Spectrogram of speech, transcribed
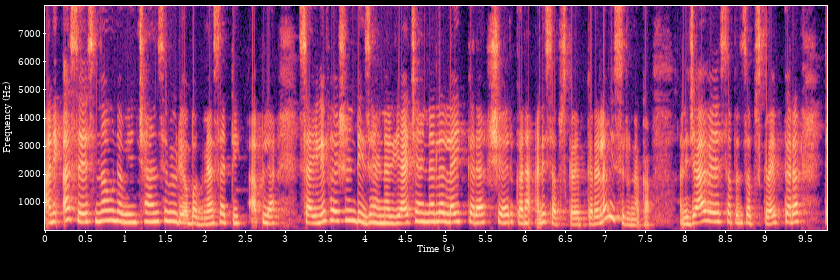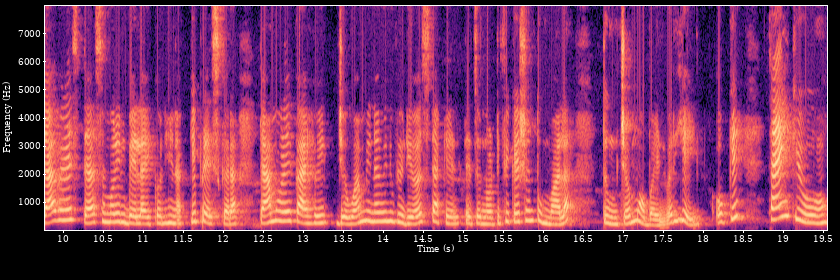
आणि असेच नवनवीन छानसे व्हिडिओ बघण्यासाठी आपल्या सायली फॅशन डिझायनर या चॅनलला लाईक करा शेअर करा आणि सबस्क्राईब करायला विसरू नका. आणि ज्या वेळेस आपण सबस्क्राईब कराल त्यावेळेस त्यासमोरील बेल आयकॉन ही नक्की प्रेस करा. त्यामुळे काय होईल जेव्हा मी नवीन व्हिडिओज टाकेल त्याचं नोटिफिकेशन तुम्हाला तुमच्या मोबाईलवर येईल. ओके? थँक्यू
